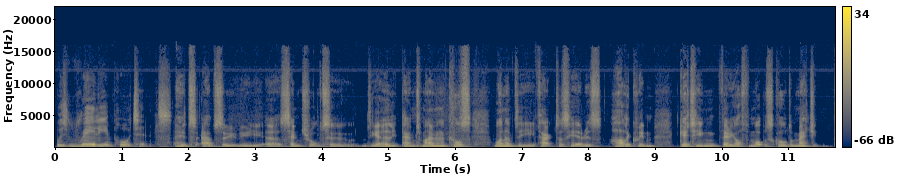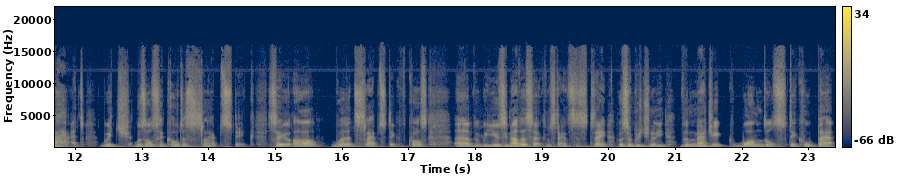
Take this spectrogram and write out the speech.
was really important. It's absolutely uh, central to the early pantomime. And of course, one of the factors here is Harlequin getting very often what was called a magic bat, which was also called a slapstick. So our word slapstick, of course, uh, that we use in other circumstances today, was originally the magic wand or stick or bat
